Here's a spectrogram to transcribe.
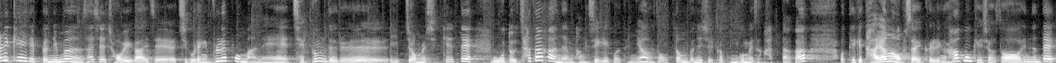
할리케이 대표님은 사실 저희가 이제 지구랭이 플랫폼 안에 제품들을 입점을 시킬 때 모두 찾아가는 방식이거든요. 그래서 어떤 분이실까 궁금해서 갔다가 어, 되게 다양한 업사이클링을 하고 계셔서 했는데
